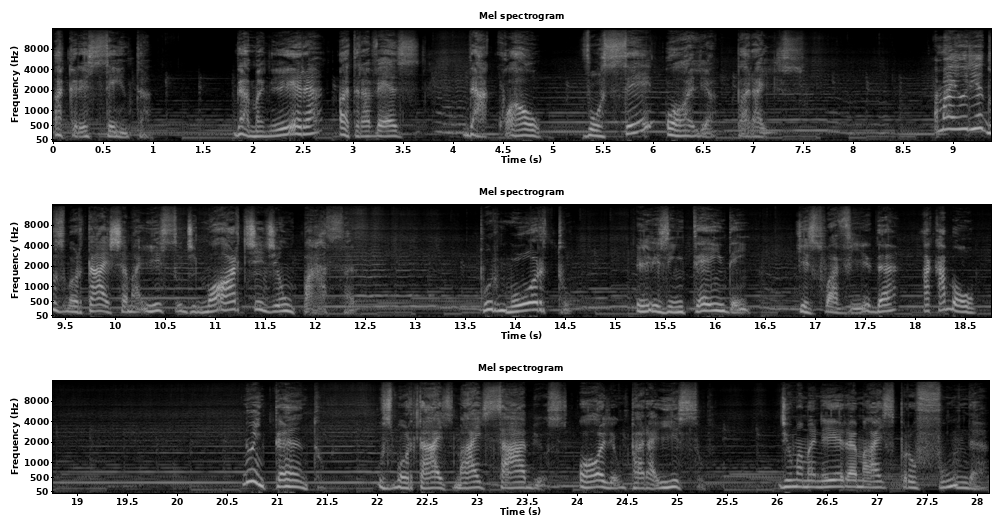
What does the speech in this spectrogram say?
acrescenta: da maneira através da qual você olha para isso. A maioria dos mortais chama isso de morte de um pássaro. Por morto, eles entendem que sua vida acabou. No entanto, os mortais mais sábios olham para isso de uma maneira mais profunda.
